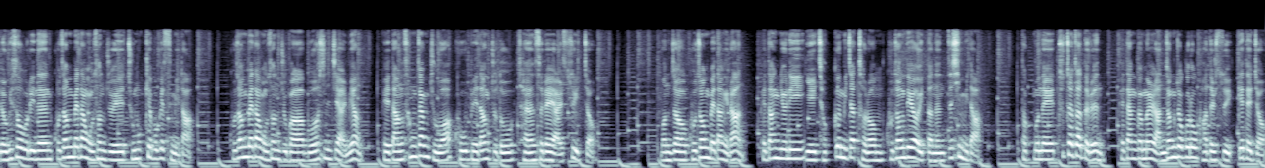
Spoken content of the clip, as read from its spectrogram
여기서 우리는 고정배당 우선주에 주목해 보겠습니다. 고정배당 우선주가 무엇인지 알면 배당 성장주와 고배당주도 자연스레 알 수 있죠. 먼저 고정배당이란 배당률이 이 적금이자처럼 고정되어 있다는 뜻입니다. 덕분에 투자자들은 배당금을 안정적으로 받을 수 있게 되죠.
